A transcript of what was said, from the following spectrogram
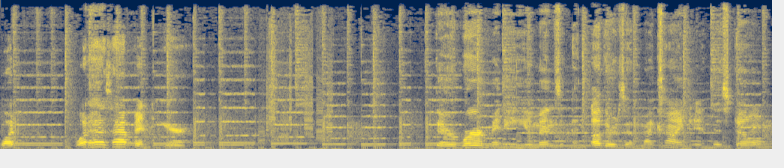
What... what has happened here? There were many humans and others of my kind in this dome.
